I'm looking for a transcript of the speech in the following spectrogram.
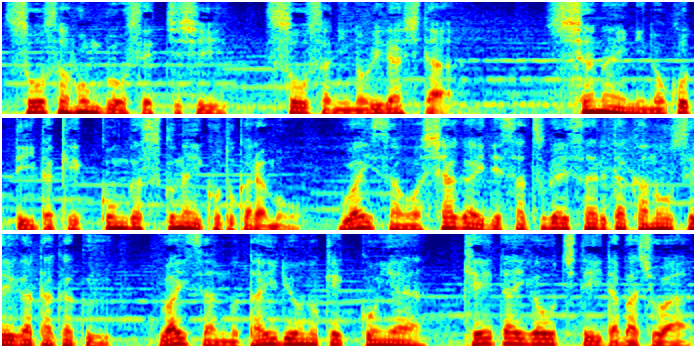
捜査本部を設置し、捜査に乗り出した。車内に残っていた血痕が少ないことからも、Y さんは車外で殺害された可能性が高く、Y さんの大量の血痕や携帯が落ちていた場所は、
